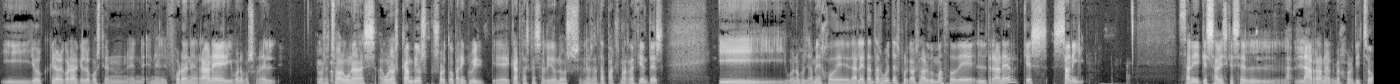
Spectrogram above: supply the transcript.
y yo creo recordar que lo posteó en, en, el foro de Netrunner y bueno, pues sobre él hemos hecho algunas, algunos cambios, sobre todo para incluir eh, cartas que han salido los, los datapacks más recientes. Y, bueno, pues ya me dejo de darle tantas vueltas porque vamos a hablar de un mazo del runner que es Sunny. Sunny, que sabéis que es el, la, runner, mejor dicho,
